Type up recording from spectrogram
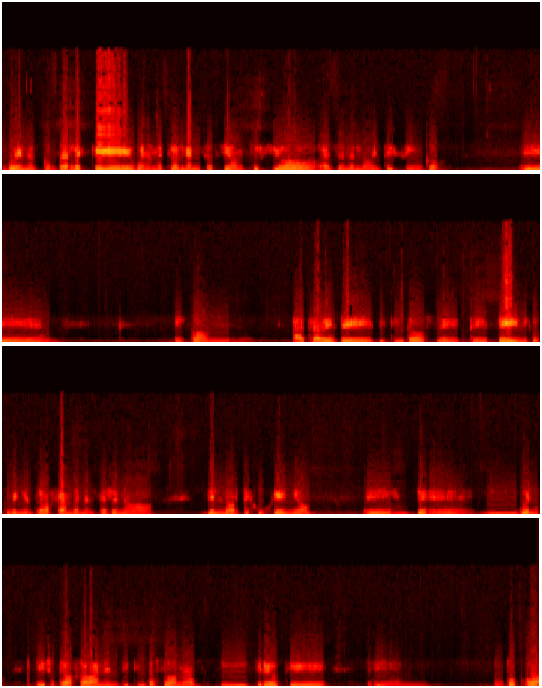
Bueno, contarles que bueno nuestra organización surgió allá en el 95 eh, y con a través de distintos este, técnicos que venían trabajando en el terreno del norte jujeño este, y bueno ellos trabajaban en distintas zonas y creo que eh, un poco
